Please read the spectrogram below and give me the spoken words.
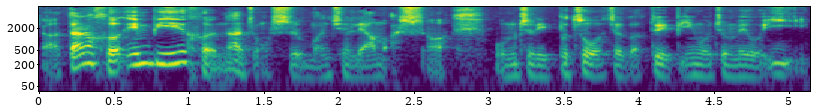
啊。当然和 NBA 和那种是完全两码事啊。我们这里不做这个对比，因为就没有意义。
